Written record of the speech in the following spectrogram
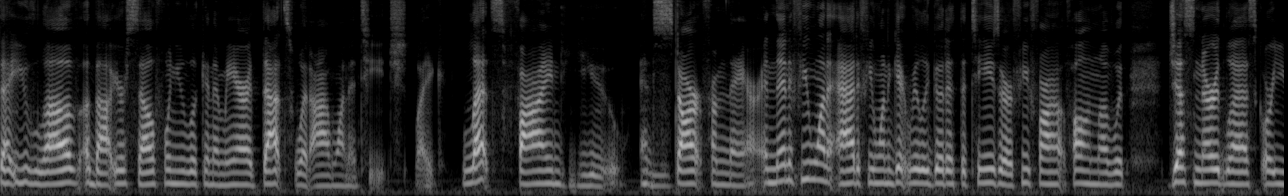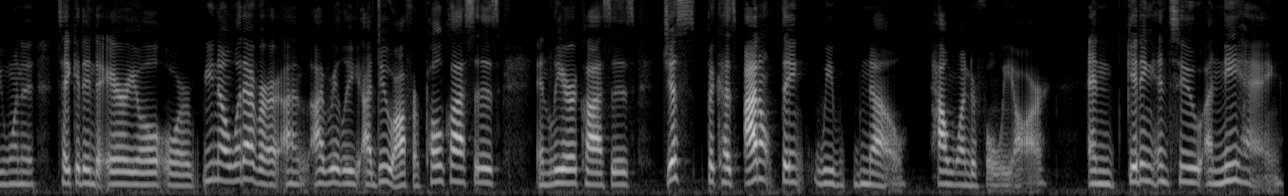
that you love about yourself when you look in the mirror, that's what I want to teach. Like, let's find you and Mhm. start from there. And then if you want to add, if you want to get really good at the tease, or if you fall, fall in love with just nerdlesque, or you want to take it into aerial, or you know whatever, I, I really I do offer pole classes and lyra classes, just because I don't think we know how wonderful we are. And getting into a knee hang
